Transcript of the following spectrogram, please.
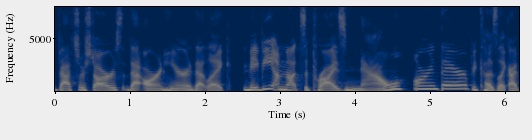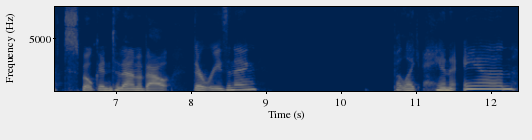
Bachelor stars that aren't here that like maybe I'm not surprised now aren't there because like I've spoken to them about their reasoning. But like Hannah Ann,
